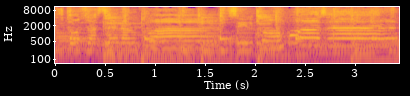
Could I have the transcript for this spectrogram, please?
las cosas eran fácil como hacer.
